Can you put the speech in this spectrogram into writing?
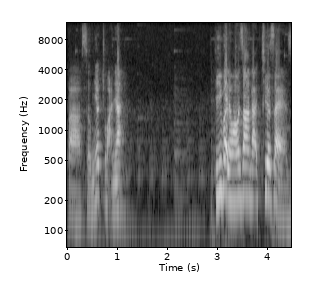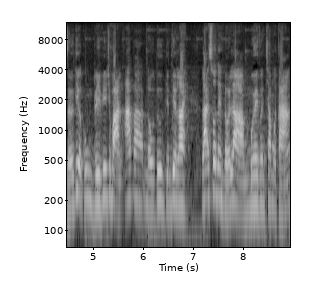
và sớm nhất cho bạn nha. Thì như vậy là Hoàng Văn Giang đã chia sẻ, giới thiệu cũng review cho bạn app à, đầu tư kiếm tiền này. Lãi suất lên tới là 10% một tháng.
